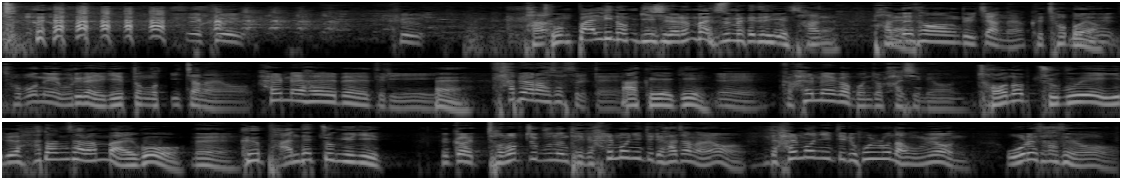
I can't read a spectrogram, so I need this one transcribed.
네, 그, 그, 바- 좀 빨리 넘기시라는 말씀을 해드리겠습니다. 반, 반대 네. 상황도 있지 않나요? 그 저번에, 뭐요? 저번에 우리가 얘기했던 것 있잖아요. 할매, 할배들이 네. 사별하셨을 때. 아, 그 얘기. 예, 그 할매가 먼저 가시면. 전업 주부의 일을 하던 사람 말고 네. 그 반대쪽 유닛. 그러니까 전업주부는 되게 할머니들이 하잖아요. 근데 할머니들이 홀로 남으면 오래 사세요.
